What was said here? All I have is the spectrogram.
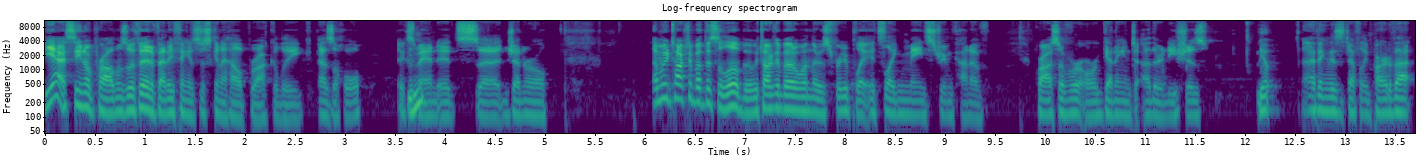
yeah, I see no problems with it. If anything, it's just going to help Rocket League as a whole expand its uh, general. And we talked about this a little bit. We talked about it when there was free to play. It's like mainstream kind of crossover or getting into other niches. Yep. I think this is definitely part of that.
